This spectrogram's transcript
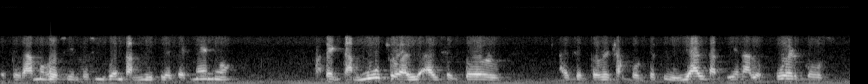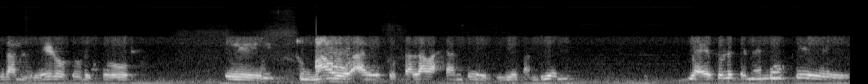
esperamos 250 mil fletes menos, afecta mucho al, al sector al sector del transporte fluvial, también a los puertos granuleros, sobre todo eh, sumado a eso está la bastante de río también. Y a eso le tenemos que,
